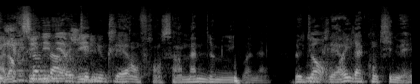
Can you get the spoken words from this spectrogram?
Alors c'est une énergie. le nucléaire en France, hein, même Dominique Voynet. Le nucléaire, il a continué.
